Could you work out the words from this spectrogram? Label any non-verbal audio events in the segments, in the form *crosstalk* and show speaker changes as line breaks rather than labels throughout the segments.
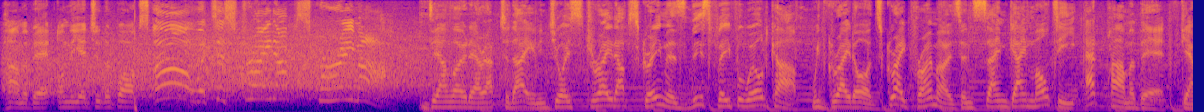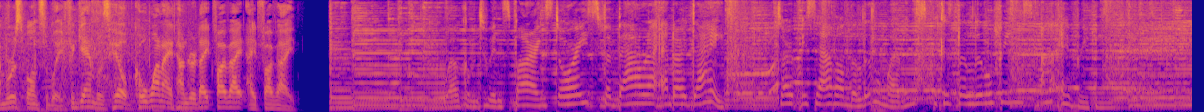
Palmerbet on the edge of the box. Oh, it's a straight up screamer!
Download our app today and enjoy straight up screamers this FIFA World Cup with great odds, great promos, and same game multi at Palmerbet. Gamble responsibly. For gamblers' help, call 1 800 858 858.
Welcome to Inspiring Stories for Bowra and O'Dea. Don't miss out on the little moments because the little things are everything.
